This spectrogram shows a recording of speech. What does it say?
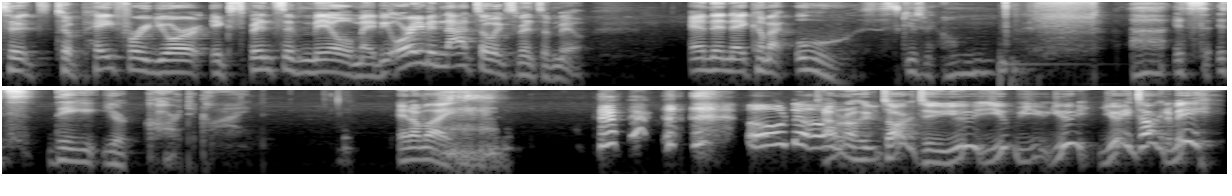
to to pay for your expensive meal, maybe, or even not so expensive meal and then they come back. Ooh, excuse me. Um, uh, it's it's the your card declined, and I'm like, oh no! I don't know who you're talking to. You you you you you ain't talking to me.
